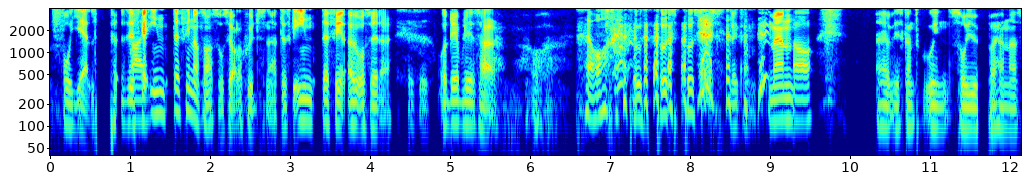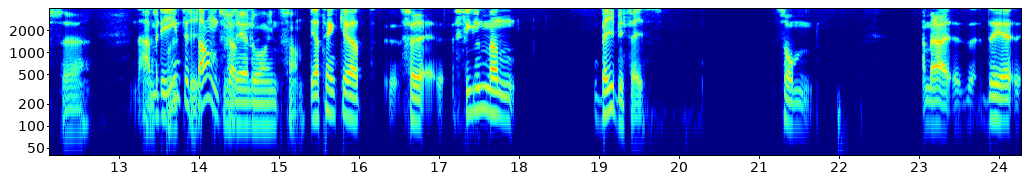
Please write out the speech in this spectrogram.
få hjälp. Det ska Nej. inte finnas några sociala skyddsnät, det ska inte finnas, och så vidare. Precis. Och det blir så här, åh, Ja. pu- puss, puss, liksom. Men ja. Eh, vi ska inte gå in så djupt på hennes eh, Nej, men det är intressant för men det är ändå intressant. Jag tänker att för filmen Babyface som, jag menar, det är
